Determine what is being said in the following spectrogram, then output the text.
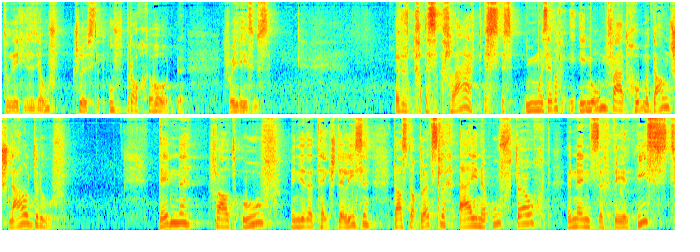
Zugleich ist es ja aufgeschlüsselt, aufgebrochen worden von Jesus. Es erklärt, es, es, man muss einfach, im Umfeld kommt man ganz schnell drauf. Dann fällt auf, wenn ihr den Text lese, dass da plötzlich einer auftaucht, er nennt sich der ist,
